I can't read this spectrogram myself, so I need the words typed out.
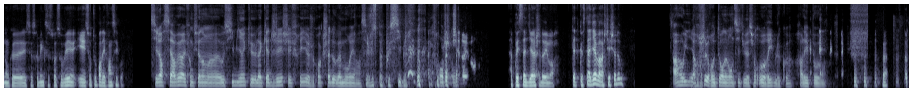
donc heu, ce serait bien que ce soit sauvé et surtout par des Français, quoi. si leur serveur, il fonctionne, aussi bien que la 4G chez Free, je crois que Shadow va mourir, hein. C'est juste pas possible, franchement. Shadow est mort. Après Stadia. Shadow est mort. Peut-être que Stadia va racheter Shadow? Ah oui, alors le retournement de situation horrible, quoi. Ah les pauvres. Voilà. Donc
